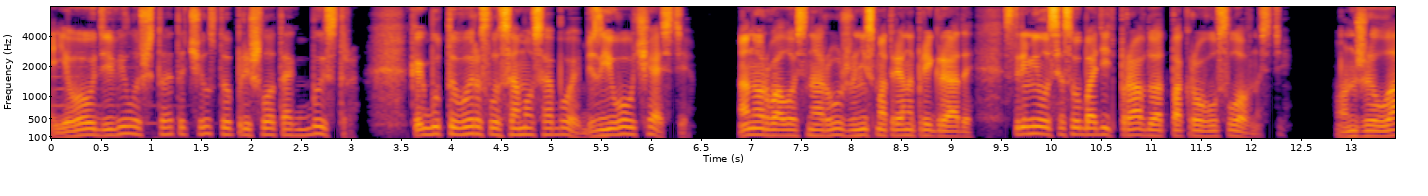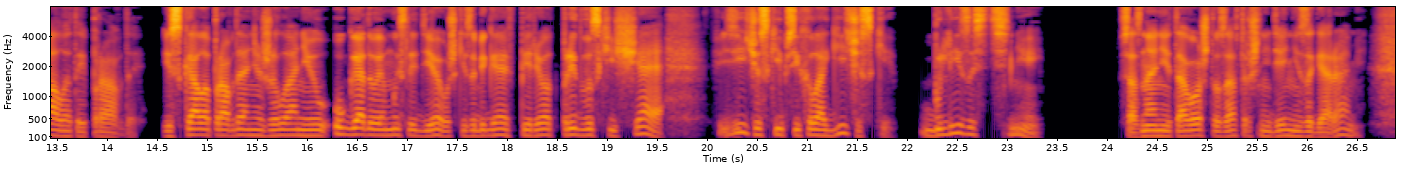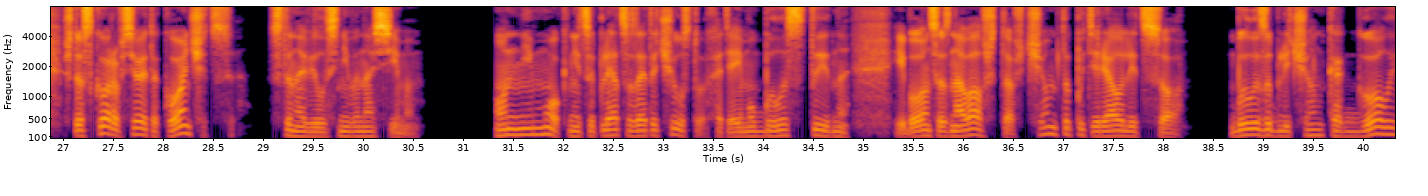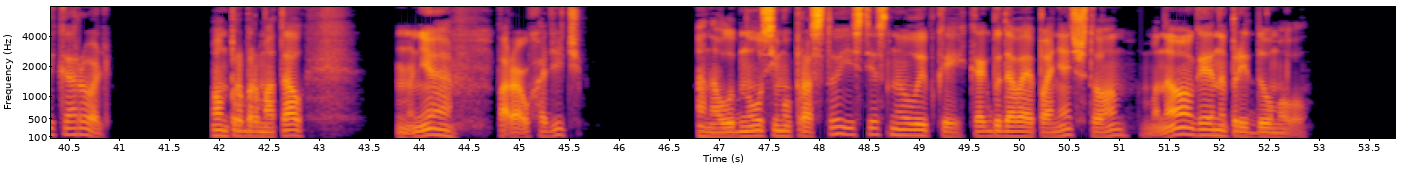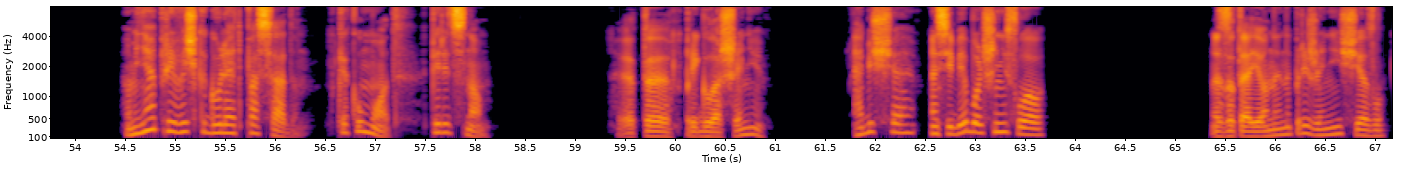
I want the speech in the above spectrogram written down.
Его удивило, что это чувство пришло так быстро, как будто выросло само собой, без его участия. Оно рвалось наружу, несмотря на преграды, стремилось освободить правду от покрова условностей. Он желал этой правды, искал оправдание желанию, угадывая мысли девушки, забегая вперед, предвосхищая, физически и психологически, близость с ней. Сознание того, что завтрашний день не за горами, что скоро все это кончится, становилось невыносимым. Он не мог не цепляться за это чувство, хотя ему было стыдно, ибо он сознавал, что в чем-то потерял лицо. Был изобличен как голый король. Он пробормотал «Мне пора уходить». Она улыбнулась ему простой естественной улыбкой, как бы давая понять, что он многое напридумывал. «У меня привычка гулять по саду, как у мод, перед сном. «Это приглашение?» «Обещаю, о себе больше ни слова». Затаённое напряжение исчезло.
